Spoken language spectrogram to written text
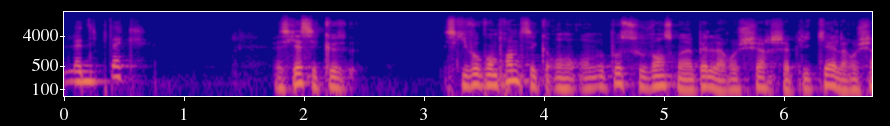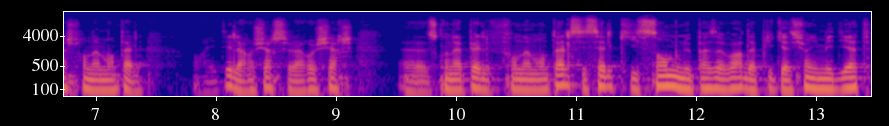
la deep tech. Ce qu'il y a, c'est que ce qu'il faut comprendre, c'est qu'on oppose souvent ce qu'on appelle la recherche appliquée à la recherche fondamentale. En réalité, la recherche, c'est la recherche. Euh, ce qu'on appelle fondamentale, c'est celle qui semble ne pas avoir d'application immédiate.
